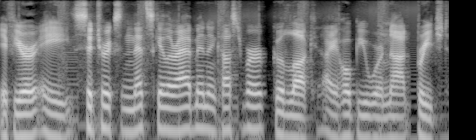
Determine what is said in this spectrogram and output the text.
If you're a Citrix NetScaler admin and customer, good luck. I hope you were not breached.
